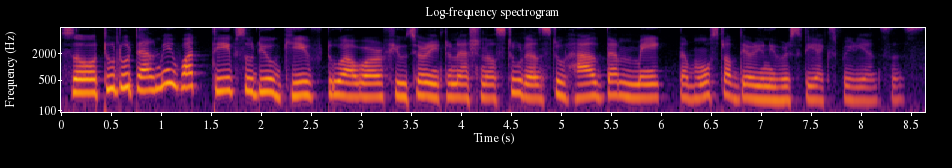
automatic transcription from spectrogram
So to to tell me what tips would you give to our future international students to help them make the most of their university experiences?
